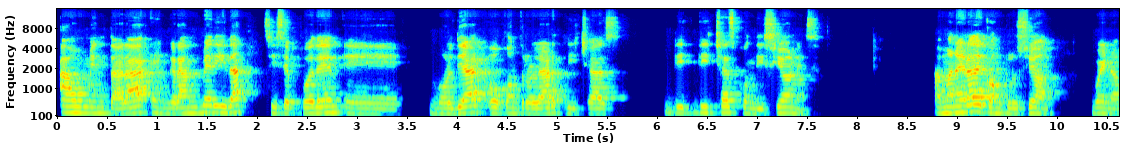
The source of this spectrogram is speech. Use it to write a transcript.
aumentará en gran medida si se pueden eh, moldear o controlar dichas, dichas condiciones. A manera de conclusión, bueno,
